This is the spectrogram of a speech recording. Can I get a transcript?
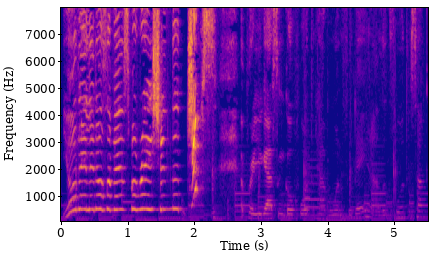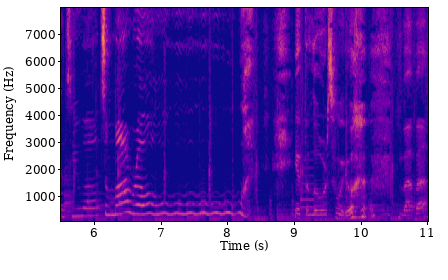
Your daily dose of inspiration, the juice. I pray you guys can go forth and have a wonderful day, and I look forward to talking to you all tomorrow. if the Lord's will. bye bye.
